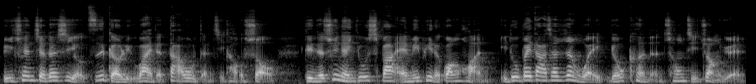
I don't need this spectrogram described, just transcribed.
于谦绝对是有资格旅外的大物等级投手，顶着去年 U 十八 MVP 的光环，一度被大家认为有可能冲击状元。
